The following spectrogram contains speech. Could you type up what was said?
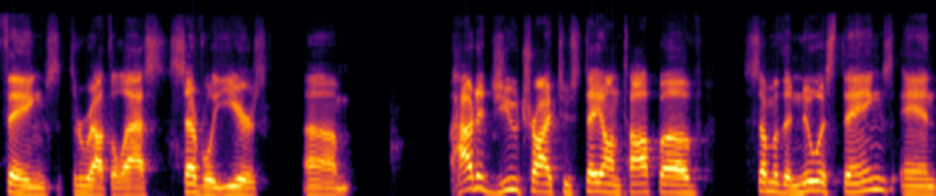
things throughout the last several years. Um, how did you try to stay on top of some of the newest things, and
